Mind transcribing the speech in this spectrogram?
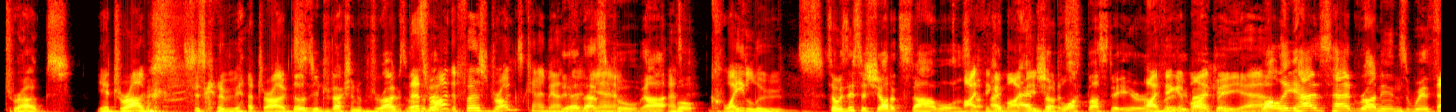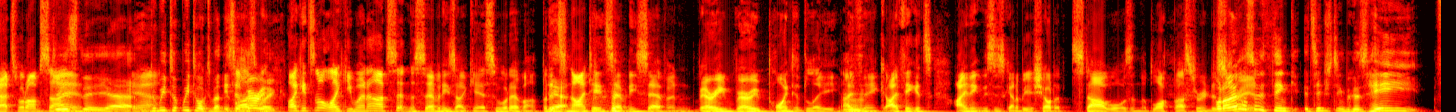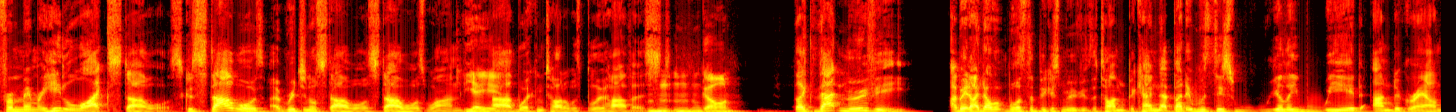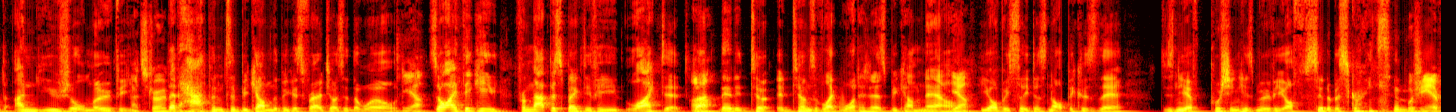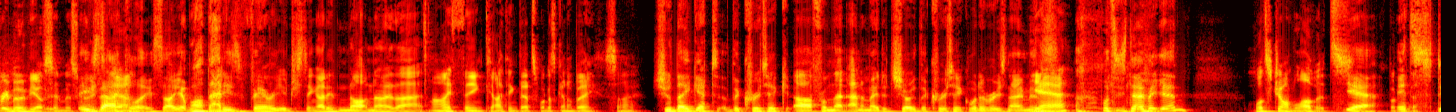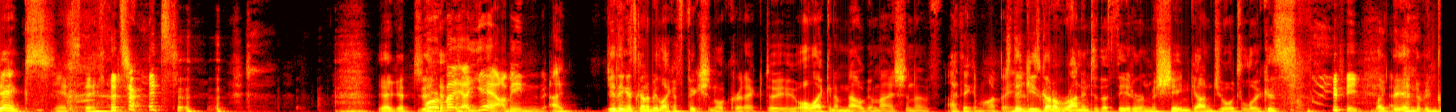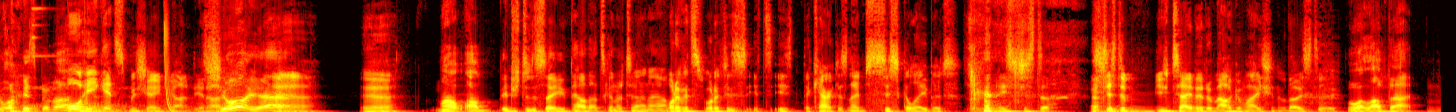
drugs. Yeah, drugs. it's just going to be about drugs. That was the introduction of drugs, wasn't That's it? right. The first drugs came out. Yeah, then, that's yeah. cool. Uh, That's well- Quaaludes. So is this a shot at Star Wars? I think it and, might be a and the blockbuster era. I think it might be, yeah. Well, he has had run-ins with That's what I'm saying. Disney. Yeah, Did we t- we talked about this It's a last very week. like it's not like you went, oh, it's set in the seventies, I guess, or whatever. But Yeah. it's 1977. very, very pointedly, I Hmm. think. I think it's. I think this is going to be a shot at Star Wars and the blockbuster industry. But I also and- think it's interesting because he, from memory, he likes Star Wars because Star Wars, original Star Wars, Star Wars One, Yeah, yeah. Uh, working title was Blue Harvest. Mhm, mhm, go on. Like that movie. I mean, I know it was the biggest movie of the time. It became that, but it was this really weird, underground, unusual movie. That's true. That happened to become the biggest franchise in the world. Yeah. So I think he, from that perspective, he liked it. But Uh-huh. then in, ter- in terms of like what it has become now, Yeah. he obviously does not because they're Disney are pushing his movie off cinema screens. And Pushing every movie off cinema screens. exactly. yeah. So yeah, well, that is very interesting. I did not know that. I think. I think that's what it's going to be. So Should they get the critic uh, from that animated show, The Critic, whatever his name is? Yeah. What's his name again? well, it's Jon Lovitz. Yeah, But it stinks. Yeah, it stinks. that's right. Yeah, get. or, uh, yeah, I mean, I, do you think it's going to be like a fictional critic? Do you, or like an amalgamation of? I think it might be. Do you think he's going to run into the theater and machine gun George Lucas, Maybe. like the end of Inglourious Bastard? or he gets machine gunned. You know. Sure, yeah. Yeah. Yeah. Well, I'm interested to see how that's going to turn out. What if it's what if his it's, it's the character's name's Siskel Ebert? He's just a he's just a mutated amalgamation of those two. Oh, I love that. Mm.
